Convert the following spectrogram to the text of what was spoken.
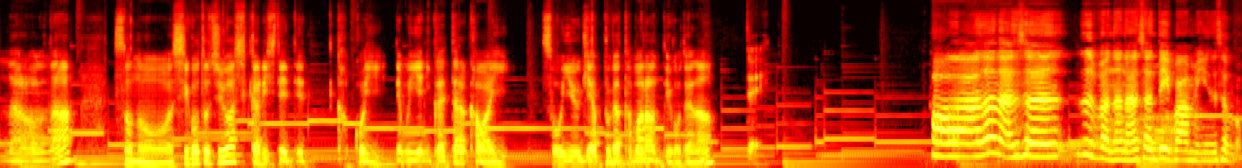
なるほどな。その仕事中はしっかりしていてかっこいい。でも家に帰ったら可愛い。そういうギャップがたまらんっていうことやな。对。好啦，那男生日本的男生第八名是什么？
